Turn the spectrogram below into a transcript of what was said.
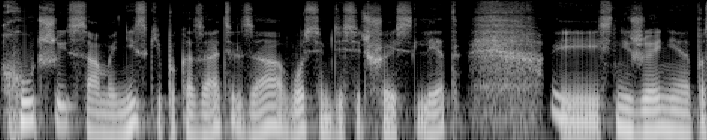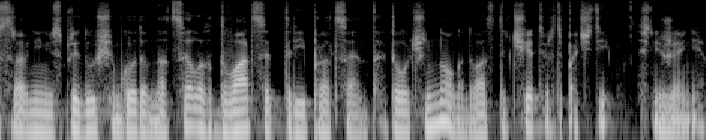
худший, самый низкий показатель за 86 лет. И снижение по сравнению с предыдущим годом на целых 23%. Это очень много, 20 четверть почти снижение.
